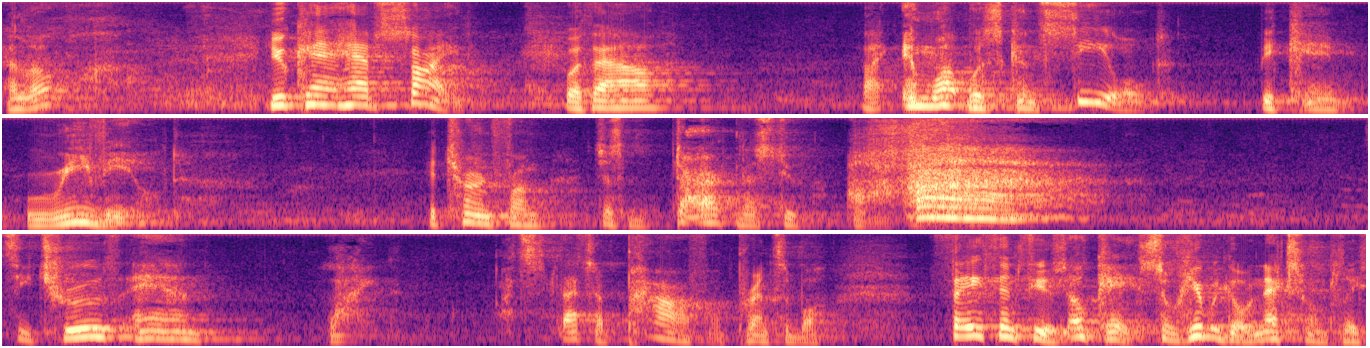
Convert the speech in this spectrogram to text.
Hello? You can't have sight without light. And what was concealed became revealed. It turned from just darkness to aha. See, truth and light. That's, that's a powerful principle. Faith infused. Okay, so here we go. Next one, please.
